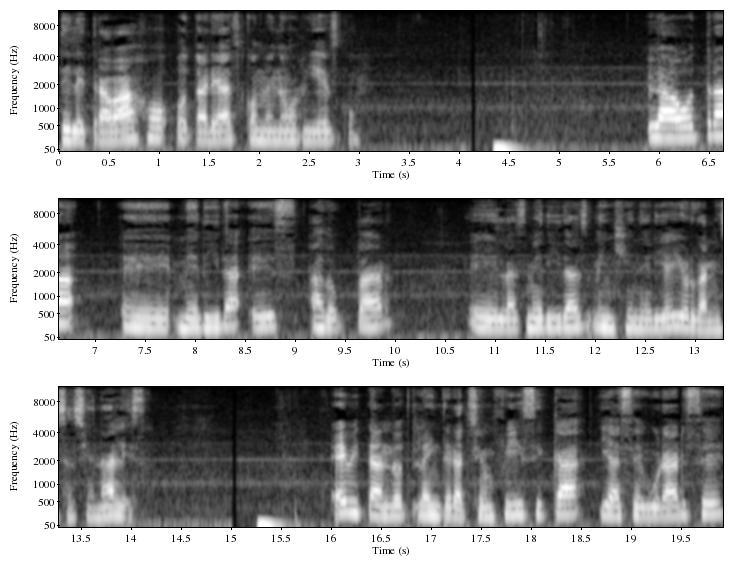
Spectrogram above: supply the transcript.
teletrabajo o tareas con menor riesgo. La otra eh, medida es adoptar eh, las medidas de ingeniería y organizacionales, evitando la interacción física y asegurarse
